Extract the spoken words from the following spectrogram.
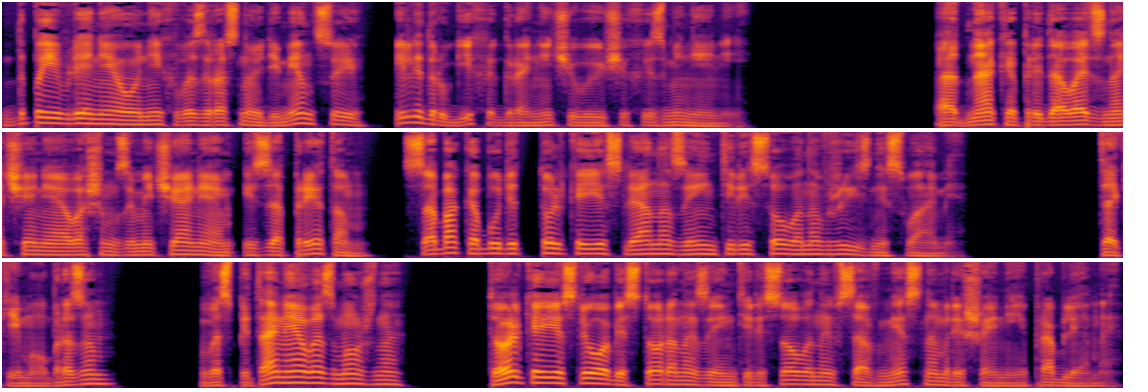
до появления у них возрастной деменции или других ограничивающих изменений. Однако придавать значение вашим замечаниям и запретам собака будет только если она заинтересована в жизни с вами. Таким образом, воспитание возможно только если обе стороны заинтересованы в совместном решении проблемы.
